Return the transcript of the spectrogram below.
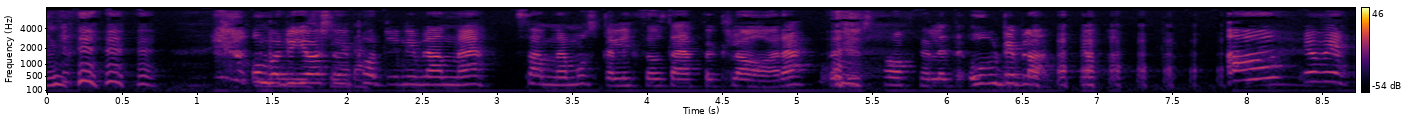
Hon bara, du gör så i podden ibland med. Sanna måste liksom så förklara och du saknar lite ord ibland. Jag bara, ja, jag vet.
